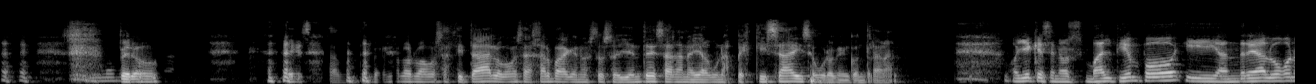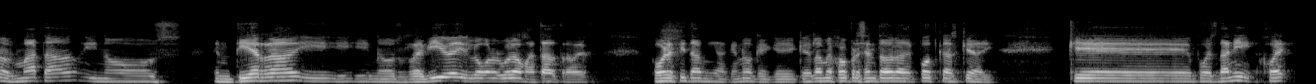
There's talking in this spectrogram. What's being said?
pero Exactamente, pero no los vamos a citar, lo vamos a dejar para que nuestros oyentes hagan ahí algunas pesquisas y seguro que encontrarán. Oye, que se nos va el tiempo y Andrea luego nos mata y nos entierra y, nos revive y luego nos vuelve a matar otra vez. Pobrecita mía, que no, que, es la mejor presentadora de podcast que hay. Que, pues Dani, joder,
